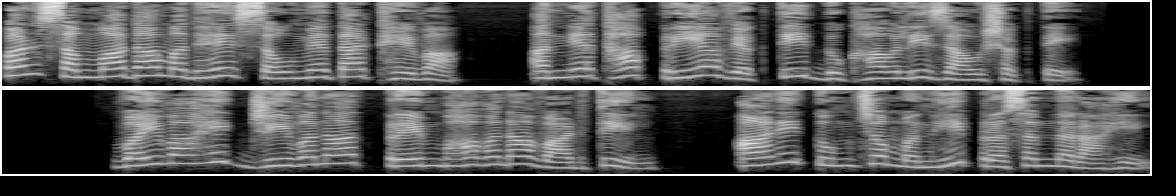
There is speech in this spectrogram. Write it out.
पण संवादामध्ये सौम्यता ठेवा अन्यथा प्रिय व्यक्ती दुखावली जाऊ शकते. वैवाहिक जीवनात प्रेमभावना वाढतील आणि तुमचं मनही प्रसन्न राहील.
